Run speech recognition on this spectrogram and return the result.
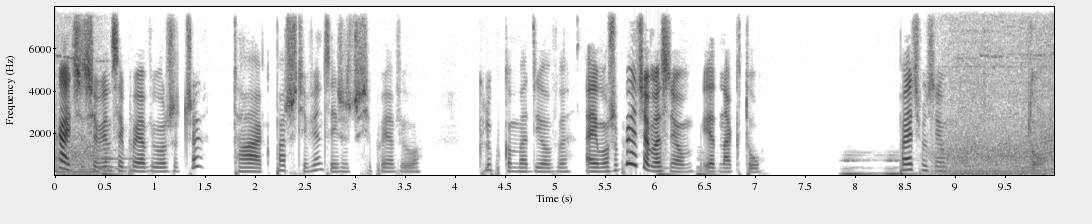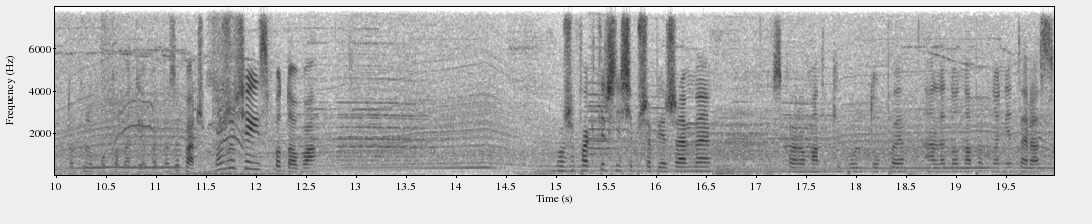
Czekajcie, się więcej pojawiło rzeczy? Tak, patrzcie, więcej rzeczy się pojawiło. Klub komediowy. Ej, może pojedziemy z nią jednak tu. Pojedźmy z nią tu, do klubu komediowego. Zobaczmy, może się jej spodoba. Może faktycznie się przebierzemy, skoro ma taki ból dupy, ale no na pewno nie teraz.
